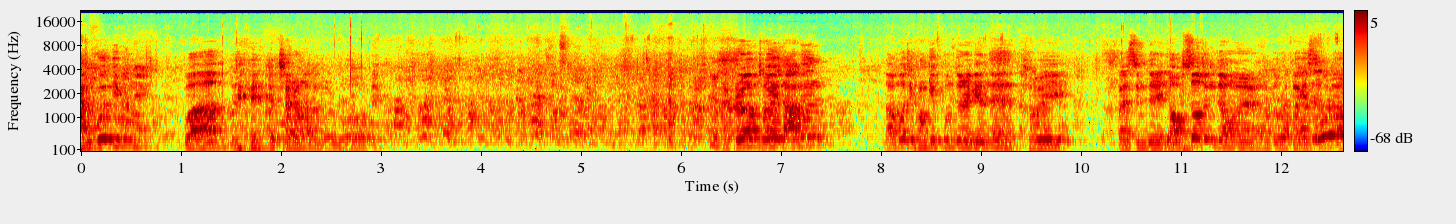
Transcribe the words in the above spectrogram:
네, 장군님과 네, 촬영하는 걸로. 네. 자, 그럼 저희 남은 나머지 관객분들에게는 저희 말씀드린 엽서 증정을 하도록 하겠습니다.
